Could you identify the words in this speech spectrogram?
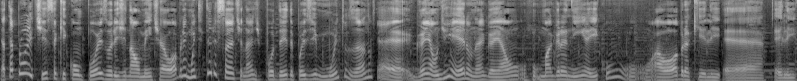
E até para um artista que compôs originalmente a obra é muito interessante, né? De poder, depois de muitos anos, é, ganhar um dinheiro, né? Ganhar um, uma graninha aí com a obra que ele, é, ele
